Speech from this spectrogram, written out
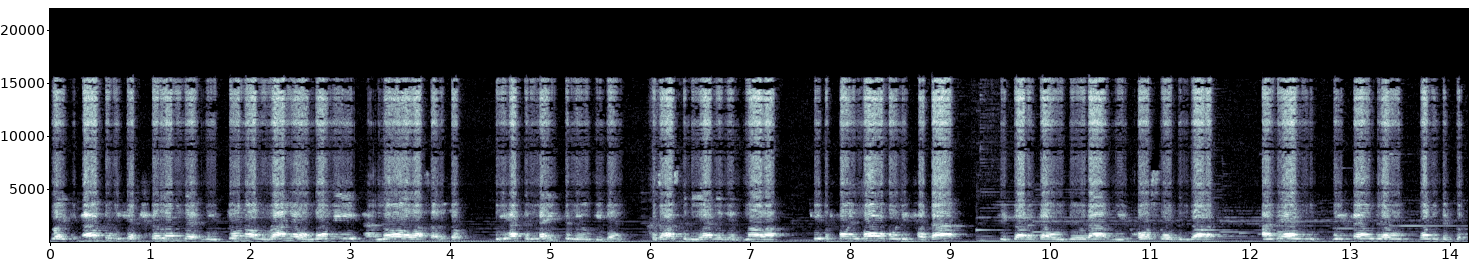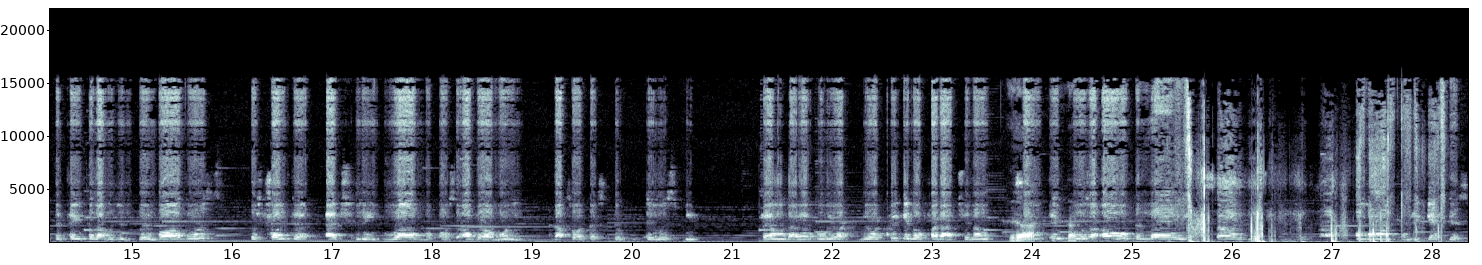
like after we had filmed it, we've done on ran out money and all that sort of stuff, we had to make the movie then because it has to be edited and all that. So we had to find more money for that. We got to go and do that. We hustled and got it. And then we found out one of the, the people that was involved with us was trying to actually rob us of our money. And that's what this, it was. Found that out, but we were we were quick enough for that, you know. Yeah. So it was a whole delay. So come on, can we get this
